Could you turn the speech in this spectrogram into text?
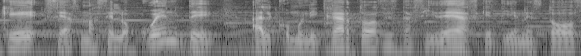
que seas más elocuente al comunicar todas estas ideas que tienes, todos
